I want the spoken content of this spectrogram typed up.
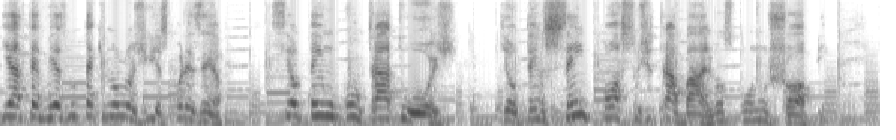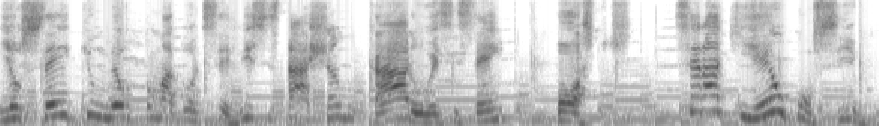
E até mesmo tecnologias. Por exemplo, se eu tenho um contrato hoje, que eu tenho 100 postos de trabalho, vamos supor num shopping, e eu sei que o meu tomador de serviço está achando caro esses 100 postos. Será que eu consigo,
